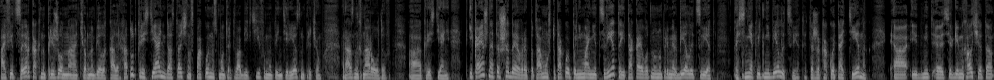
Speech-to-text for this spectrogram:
офицер, как напряжен на черно-белых кадрах. А тут крестьяне достаточно спокойно смотрят в объектив, им это интересно, причем разных народов а, крестьяне. И, конечно, это шедевры, потому что такое понимание цвета и такая вот, ну, например, белый цвет. Снег ведь не белый цвет, это же какой-то оттенок. А, и Дмитрий, э, Сергей Михайлович это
